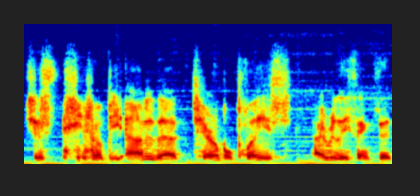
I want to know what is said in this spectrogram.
just, you know, be out of that terrible place. I really think that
